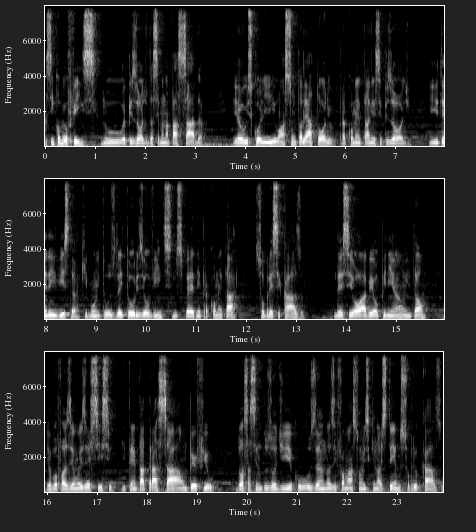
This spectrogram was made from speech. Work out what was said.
Assim como eu fiz no episódio da semana passada, eu escolhi um assunto aleatório para comentar nesse episódio. E tendo em vista que muitos leitores e ouvintes nos pedem para comentar sobre esse caso, nesse OAB Opinião, então, eu vou fazer um exercício e tentar traçar um perfil do assassino do Zodíaco usando as informações que nós temos sobre o caso.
